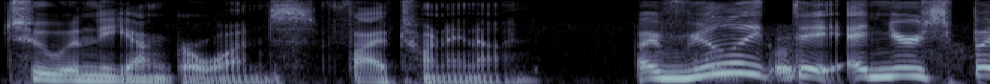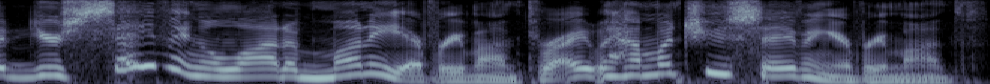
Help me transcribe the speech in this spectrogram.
two in the younger ones, 529. I really think, and you're, but you're saving a lot of money every month, right? How much are you saving every month?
